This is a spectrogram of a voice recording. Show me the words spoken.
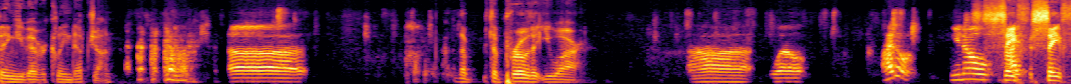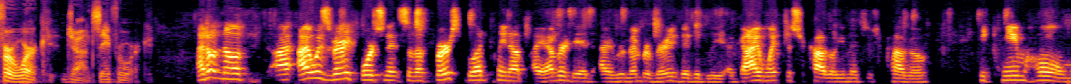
thing you've ever cleaned up, Jon? uh, The the pro that you are. uh, well, I don't. You know, I- Safe safe for work, Jon. Safe for work. I don't know if I, I was very fortunate. So the first blood cleanup I ever did, I remember very vividly. A guy went to Chicago. You mentioned Chicago. He came home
